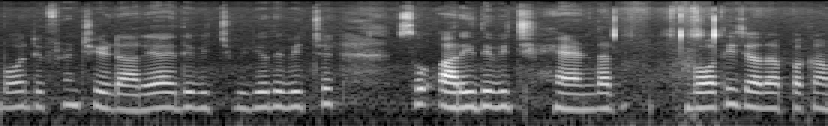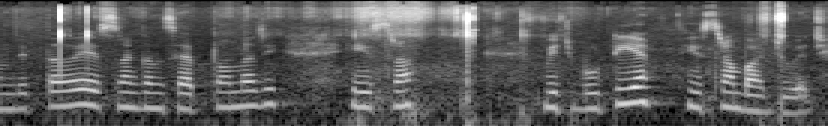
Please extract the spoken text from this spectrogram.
ਬਹੁਤ ਡਿਫਰੈਂਟ ਸ਼ੇਡ ਆ ਰਿਹਾ ਇਹਦੇ ਵਿੱਚ ਵੀਡੀਓ ਦੇ ਵਿੱਚ। ਸੋ ਆਰੀ ਦੇ ਵਿੱਚ ਹੈਂਡ ਦਾ ਬਹੁਤ ਹੀ ਜ਼ਿਆਦਾ ਆਪਾਂ ਕੰਮ ਦਿੱਤਾ ਹੋਇਆ ਇਸ ਤਰ੍ਹਾਂ ਕਨਸੈਪਟ ਆਉਂਦਾ ਜੀ। ਇਸ ਤਰ੍ਹਾਂ ਵਿੱਚ ਬੂਟੀ ਹੈ, ਇਸ ਤਰ੍ਹਾਂ ਬਾਜੂ ਹੈ ਜੀ।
